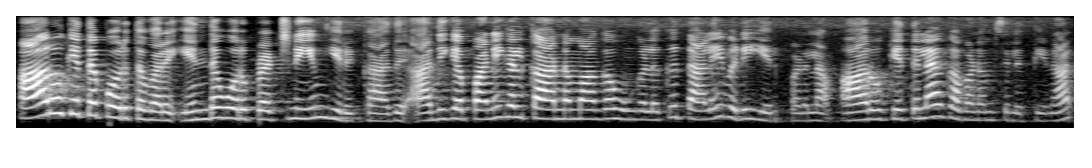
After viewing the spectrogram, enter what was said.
ஆரோக்கியத்தை பொறுத்தவரை எந்த ஒரு பிரச்சனையும் இருக்காது. அதிக பணிகள் காரணமாக உங்களுக்கு தலைவலி ஏற்படலாம். ஆரோக்கியத்தில் கவனம் செலுத்தினால்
